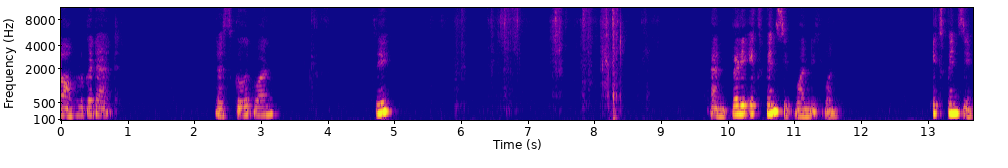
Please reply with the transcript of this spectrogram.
wow look at that that's good one see and very expensive one this one expensive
